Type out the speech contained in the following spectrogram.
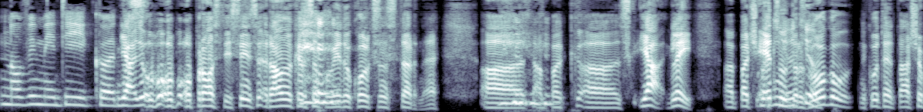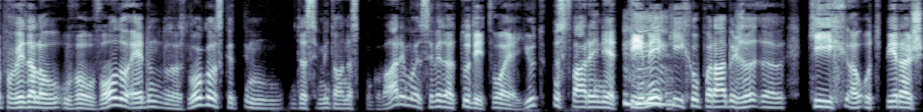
Novi mediji. Kot... Ja, oprosti, ravno kar sem povedal, koliko sem str. Uh, ampak, uh, ja, glej, uh, pač eden od razlogov, kot je Taša povedala v, v uvodu, eden od razlogov, katim, da se mi danes pogovarjamo, je seveda tudi tvoje YouTube ustvarjanje, teme, ki jih uporabiš, uh, ki jih uh, odpiraš,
